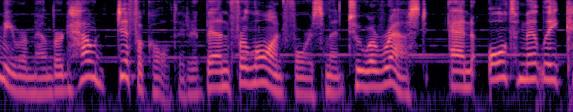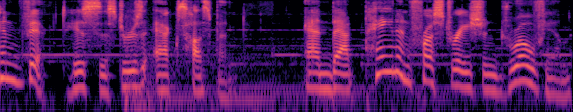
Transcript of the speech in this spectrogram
Tommy remembered how difficult it had been for law enforcement to arrest and ultimately convict his sister's ex-husband. And that pain and frustration drove him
